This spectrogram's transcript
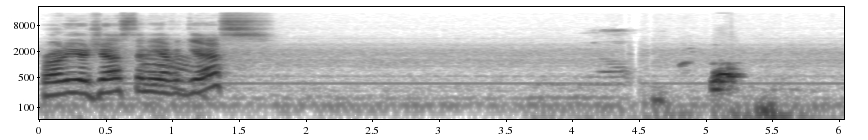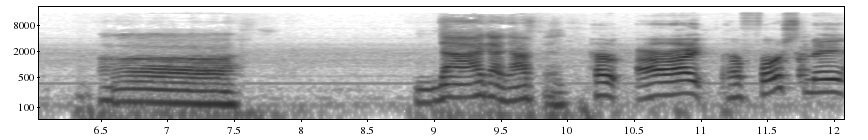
Brody or Justin, you have a guess? No. Uh, nah, I got nothing. Her, all right. Her first name.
